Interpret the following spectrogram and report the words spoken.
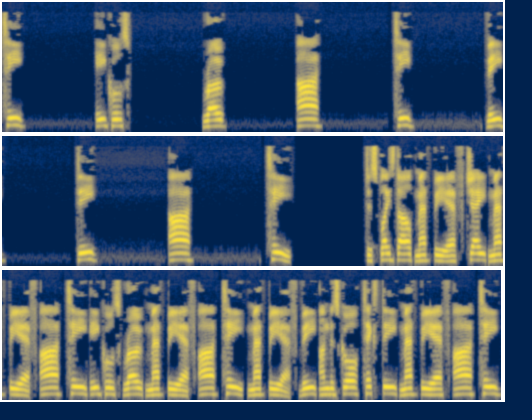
t equals rho r T V D R T. Display style math J math R T equals rho math R T math V underscore text D math R T.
